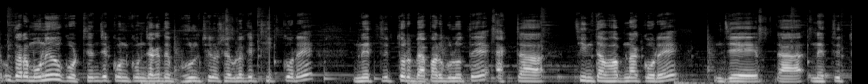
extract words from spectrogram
এবং তারা মনেও করছেন যে কোন কোন জায়গাতে ভুল ছিল সেগুলোকে ঠিক করে নেতৃত্বর ব্যাপারগুলোতে একটা চিন্তা ভাবনা করে যে নেতৃত্ব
